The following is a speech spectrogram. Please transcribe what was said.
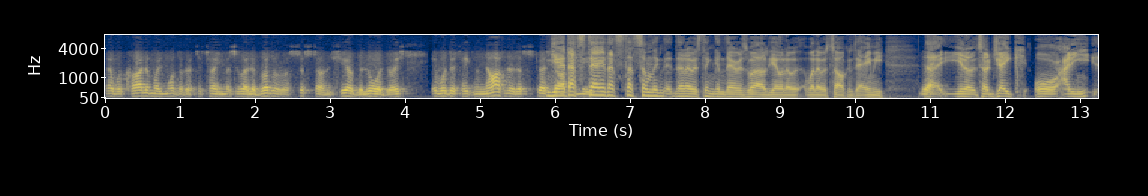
that would call on my mother at the time as well, a brother or sister, and share the load, right? It would have taken an awful lot of stress. Yeah, that's the, that's that's something that, I was thinking there as well. Yeah, when I when I was talking to Amy, Yeah. uh, you know, so Jake or any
